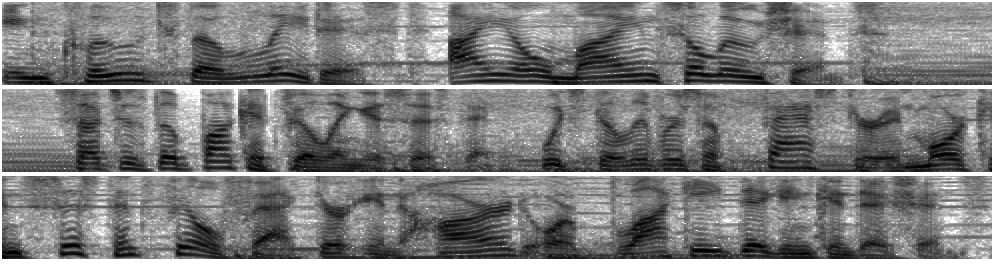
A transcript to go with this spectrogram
includes the latest IOMine solutions, such as the bucket filling assistant, which delivers a faster and more consistent fill factor in hard or blocky digging conditions.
